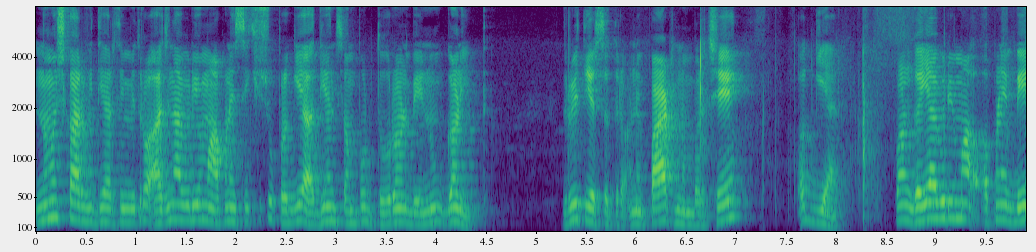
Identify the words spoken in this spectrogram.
નમસ્કાર વિદ્યાર્થી મિત્રો, આજના વિડીયોમાં આપણે શીખીશું પ્રજ્ઞા અધ્યયન સંપૂર્ણ ધોરણ બેનું ગણિત. દ્વિતીય સત્ર અને પાઠ નંબર છે અગિયાર. પણ ગયા વિડીયોમાં આપણે બે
